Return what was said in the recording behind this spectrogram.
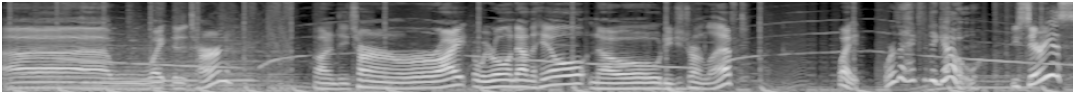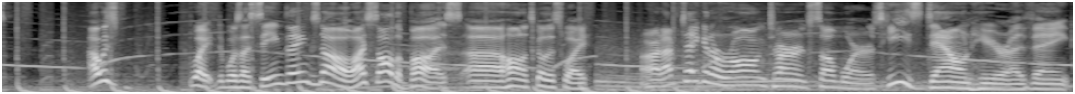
Uh, wait, did it turn? Oh, did you turn right? Are we rolling down the hill? No. Did you turn left? Wait, where the heck did he go? You serious? I was... wait, was I seeing things? No, I saw the bus. Uh, hold on, let's go this way. All right, I've taken a wrong turn somewheres. He's down here, I think.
